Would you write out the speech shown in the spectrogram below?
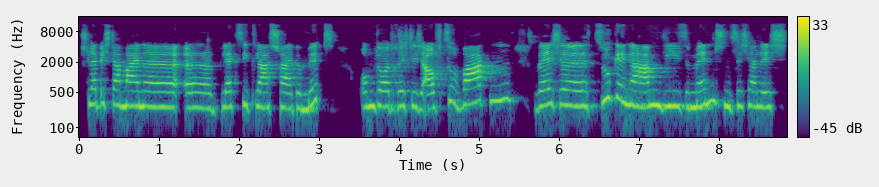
schleppe ich da meine äh, Plexiglasscheibe mit? Um dort richtig aufzuwarten. Welche Zugänge haben diese Menschen? Sicherlich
